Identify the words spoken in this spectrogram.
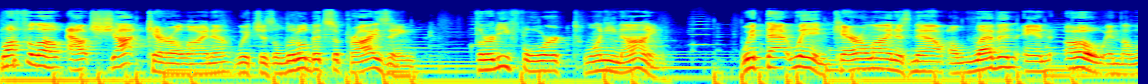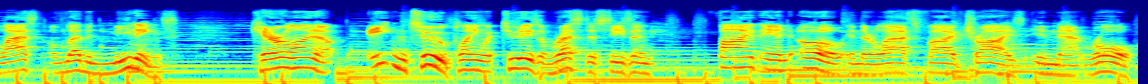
Buffalo outshot Carolina, which is a little bit surprising 34 29. With that win, Carolina is now 11 and 0 in the last 11 meetings. Carolina 8 and 2 playing with 2 days of rest this season, 5 and 0 in their last 5 tries in that role.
